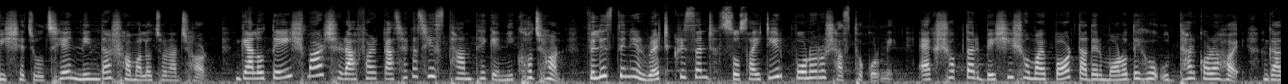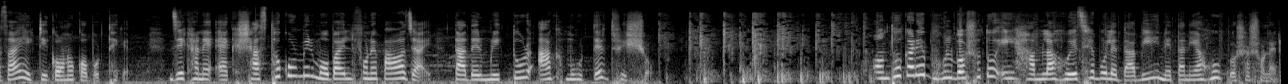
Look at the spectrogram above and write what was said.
বিশ্বে চলছে নিন্দা সমালোচনার ঝড়। গেল তেইশ মার্চ রাফার কাছাকাছি স্থান থেকে নিখোঁজ হন ফিলিস্তিনি রেড ক্রিসেন্ট সোসাইটির পনেরো স্বাস্থ্যকর্মী। এক সপ্তাহের বেশি সময় পর তাদের মরদেহ উদ্ধার করা হয় গাজায় একটি গণকবর থেকে। যেখানে এক স্বাস্থ্যকর্মীর মোবাইল ফোনে পাওয়া যায় তাদের মৃত্যুর আগ মুহূর্তের দৃশ্য। অন্ধকারে ভুলবশত এই হামলা হয়েছে বলে দাবি নেতানিয়াহু প্রশাসনের।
